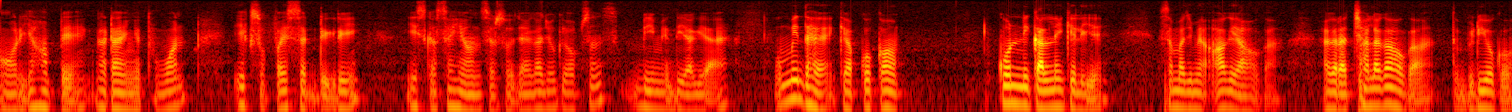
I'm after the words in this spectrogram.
और यहाँ पे घटाएँगे तो वन। एक सौ पैंसठ डिग्री, इसका सही आंसर हो जाएगा जो कि ऑप्शन बी में दिया गया है। उम्मीद है कि आपको कौन कौन निकालने के लिए समझ में आ गया होगा। अगर अच्छा लगा होगा तो वीडियो को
